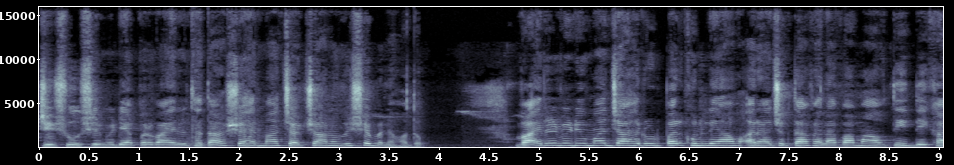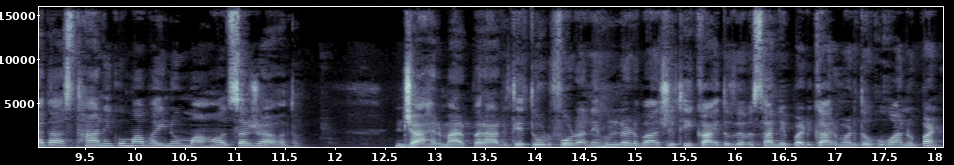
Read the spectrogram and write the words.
જે સોશિયલ મીડિયા પર વાયરલ થતાં શહેરમાં ચર્ચાનો વિષય બન્યો હતો. વાયરલ વિડીયોમાં જાહેર રોડ પર ખુલ્લેઆમ અરાજકતા ફેલાવવામાં આવતી દેખાતા સ્થાનિકોમાં ભયનો માહોલ સર્જાયો હતો. જાહેર માર્ગ પર આ રીતે તોડફોડ અને હુલ્લડબાજીથી કાયદો વ્યવસ્થાને પડકાર મળતો હોવાનું પણ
